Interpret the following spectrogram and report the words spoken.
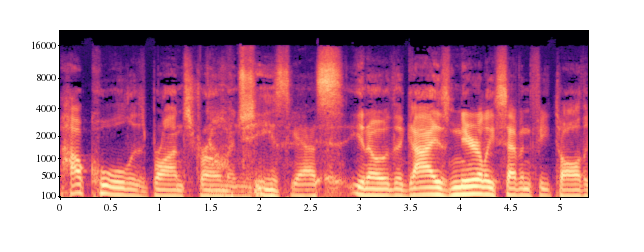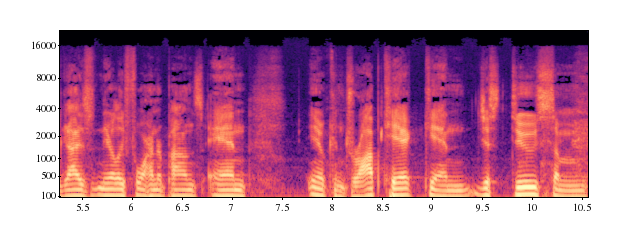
how cool is Braun Strowman? Oh, jeez, yes. Uh, you know the guy's nearly seven feet tall the guy's nearly 400 pounds and you know can drop kick and just do some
